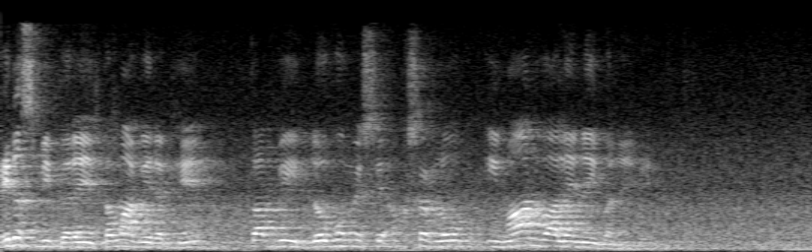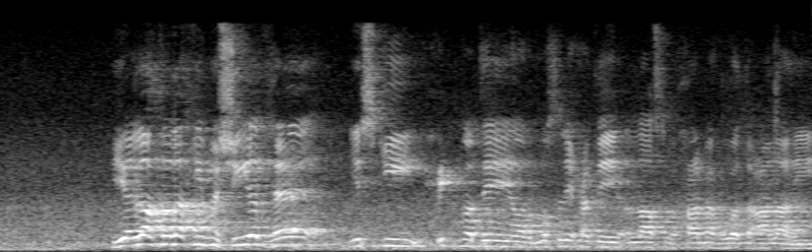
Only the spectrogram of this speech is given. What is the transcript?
حرس بھی کریں تما بھی رکھیں تب بھی لوگوں میں سے اکثر لوگ ایمان والے نہیں بنیں گے۔ یہ اللہ تعالیٰ کی مشیت ہے، اس کی حکمتیں اور مصلحتیں اللہ سبحانہ ہوا تعالیٰ ہی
